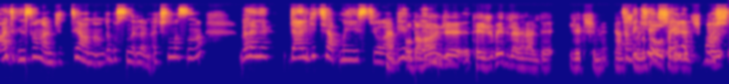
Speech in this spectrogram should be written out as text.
Artık insanlar ciddi anlamda bu sınırların açılmasını ve hani gel git yapmayı istiyorlar. Evet, o daha önce tecrübe edilen herhalde iletişimi. Yani Tabii sınırlı ki da olsa şeyle iletişim, öz-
